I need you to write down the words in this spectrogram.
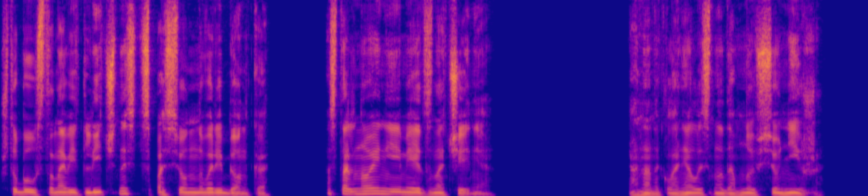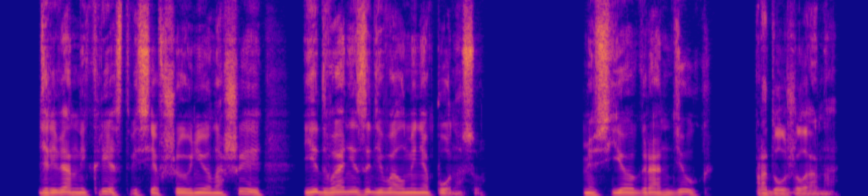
чтобы установить личность спасенного ребенка. Остальное не имеет значения. Она наклонялась надо мной все ниже. Деревянный крест, висевший у нее на шее, едва не задевал меня по носу. «Месье Грандюк», — продолжила она,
